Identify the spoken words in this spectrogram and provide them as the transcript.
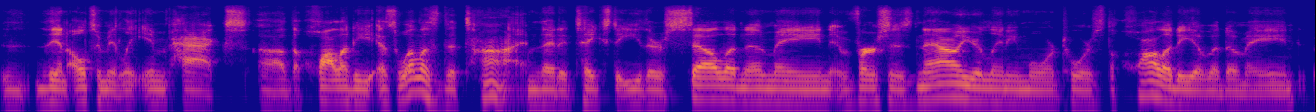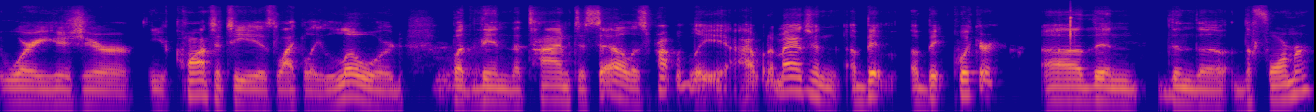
then ultimately impacts uh, the quality as well as the time that it takes to either sell a domain versus now you're leaning more towards the quality of a domain, whereas your your quantity is likely lowered, but then the time to sell is probably, I would imagine, a bit a bit quicker uh, than than the the former.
